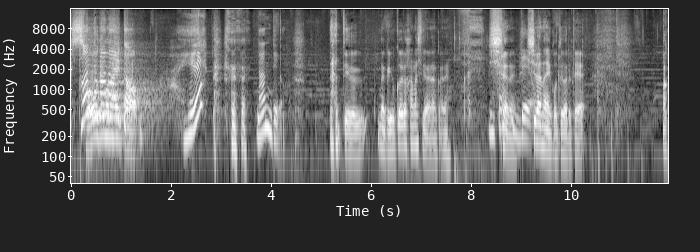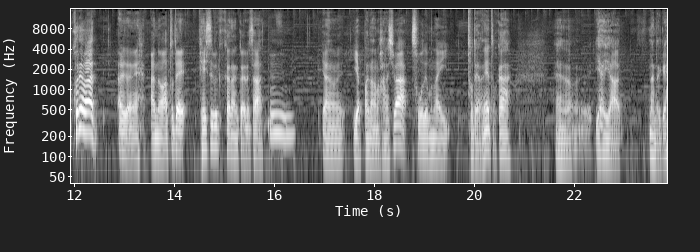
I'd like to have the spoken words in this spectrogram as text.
せーのそうでもないと。え？なんでよ？だっていうなんかよくある話だよねなんかね。知らない。知らないこと言われて。まあこれはあれだね。あの後でフェイスブックかなんかでさうんあのやっぱなの話はそうでもないとだよねとかあのいやいやなんだっけ？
